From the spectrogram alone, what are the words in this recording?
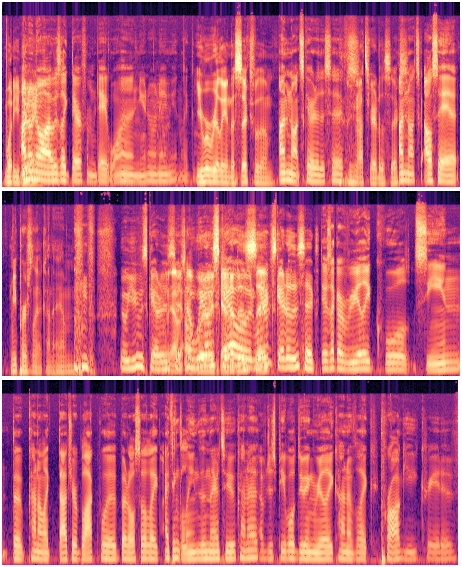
what are you doing? I don't know, I was like there from day one. You know what I mean? Like You were really in the six with him. I'm not scared of the six. You're not scared of the six. I'm not. sc- I'll say it. Me personally, I kind of am. Oh, you scared of the Yeah, six? Oh, we we're don't scared scared of the We're six. scared of the six. There's like a really cool scene, the kind of like Thatcher Blackwood, but also like I think Lane's in there too, kind of of just people doing really kind of like proggy creative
